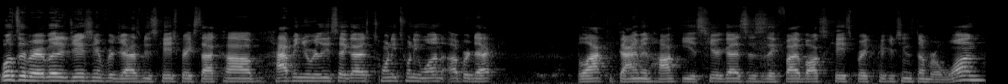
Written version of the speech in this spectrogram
What's up, everybody? Jason here for jaspyscasebreaks.com. Happy new release day, guys. 2021 Upper Deck Black Diamond Hockey is here, guys. This is a five box case break. Pick your teams number one.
